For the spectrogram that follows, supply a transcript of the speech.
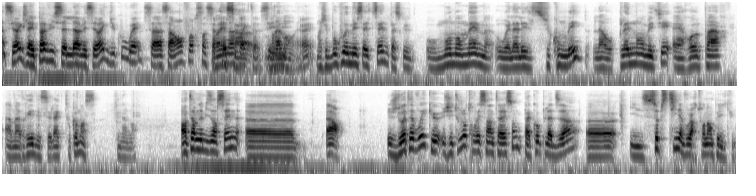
Ah, c'est vrai que je l'avais pas vu celle-là, mais c'est vrai que du coup, ouais, ça, ça renforce un certain Ouais, ça- impact. Vraiment, ouais. Moi j'ai beaucoup aimé cette scène parce que au moment même où elle allait succomber, là au pleinement au métier, elle repart à Madrid et c'est là que tout commence finalement. En termes de mise en scène, euh, alors, je dois t'avouer que j'ai toujours trouvé ça intéressant que Paco Plaza, euh, il s'obstine à vouloir tourner en pellicule.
